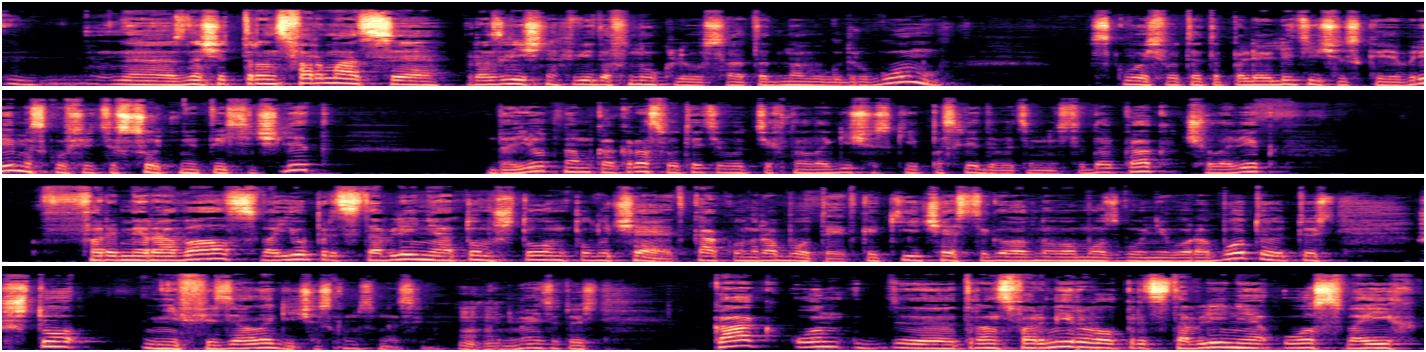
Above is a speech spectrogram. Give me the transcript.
значит, трансформация различных видов нуклеуса от одного к другому сквозь вот это палеолитическое время, сквозь эти сотни тысяч лет, дает нам как раз вот эти вот технологические последовательности, да, как человек формировал свое представление о том, что он получает, как он работает, какие части головного мозга у него работают, то есть что не в физиологическом смысле, угу. понимаете, то есть как он э, трансформировал представление о своих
